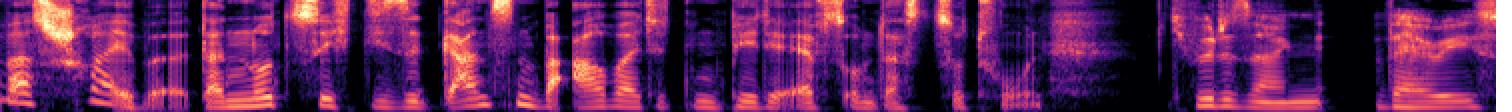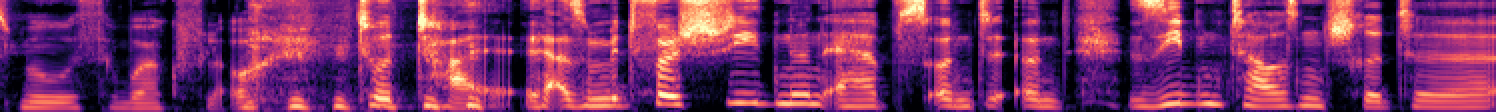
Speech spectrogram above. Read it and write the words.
was schreibe, dann nutze ich diese ganzen bearbeiteten PDFs, um das zu tun. Ich würde sagen, very smooth Workflow. Total. Also mit verschiedenen Apps und, und 7000 Schritte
